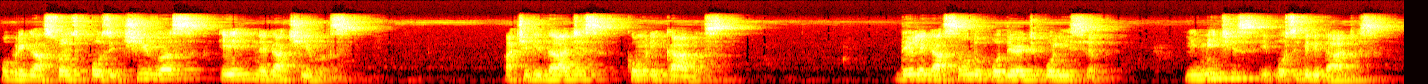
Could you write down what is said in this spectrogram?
obrigações positivas e negativas, atividades comunicadas Delegação do poder de polícia. Limites e possibilidades.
